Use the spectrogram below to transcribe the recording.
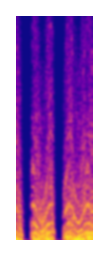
Ha ha ha ha!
